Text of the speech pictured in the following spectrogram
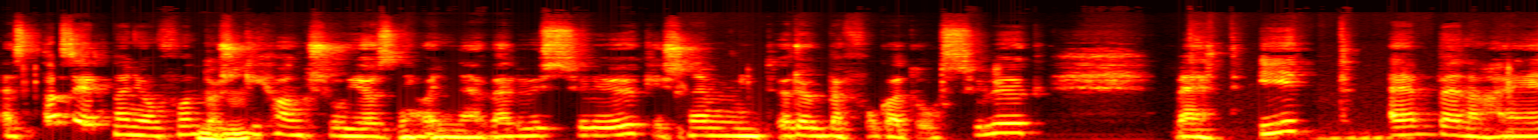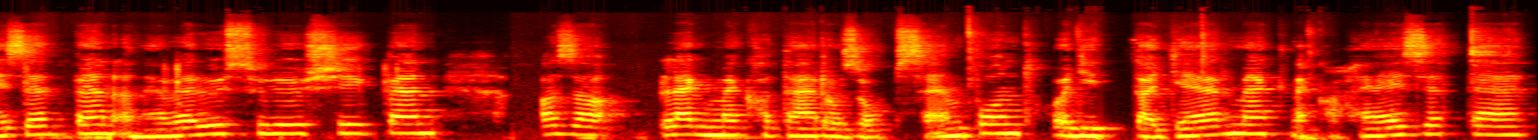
Ezt azért nagyon fontos uh-huh. kihangsúlyozni, hogy nevelőszülők, és nem mint örökbefogadó szülők, mert itt, ebben a helyzetben, a nevelőszülőségben az a legmeghatározóbb szempont, hogy itt a gyermeknek a helyzete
